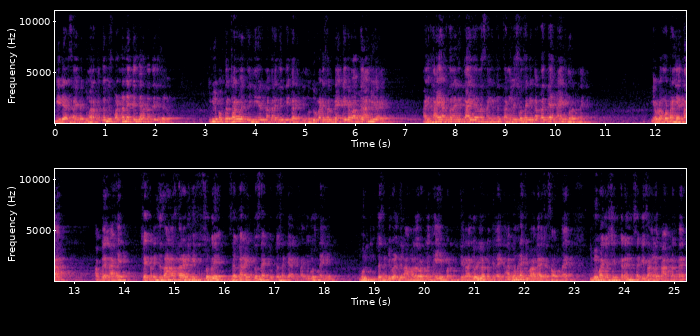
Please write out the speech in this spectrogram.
डीडीआर साहेब आहे तुम्हाला काही कमीच पडणार नाही त्यांच्या हातात आहे सगळं. तुम्ही फक्त ठरवायचं ही योजना करायची ते करायची. मग दुर्गाडे सर बँकेच्या बाबतीत आम्ही आहे. आणि काही अडचण आणि काही ज्यांना सांगितलं चांगली सोसायटी करतात त्या नाहीच म्हणत नाही. एवढा मोठा नेता आपल्याला आहे. शेतकऱ्यांची जाण असणार आणि हे सगळे सहकार आयुक्त साहेब तुमच्यासाठी आले साधी गोष्ट नाहीये फुल तुमच्यासाठी वेळ दिला आम्हाला वाटलं काही आहे, परंतु ते राजौरीला पण दिला. एक अभिमानाची बाब आहे अशा संस्था आहेत. तुम्ही माझ्या शेतकऱ्यांसाठी चांगलं काम करतायत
